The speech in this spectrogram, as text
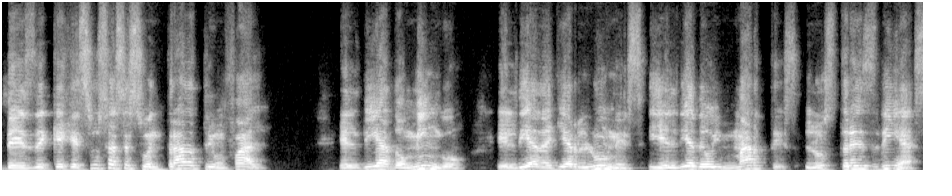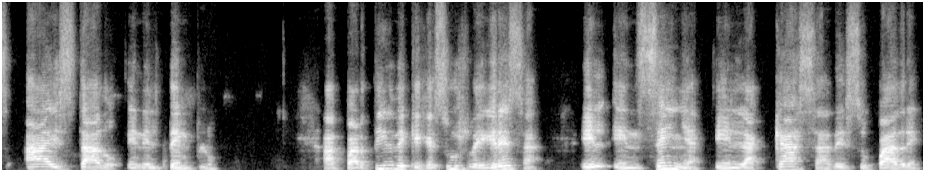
desde que Jesús hace su entrada triunfal, el día domingo, el día de ayer lunes y el día de hoy martes, los tres días ha estado en el templo. A partir de que Jesús regresa, él enseña en la casa de su padre.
